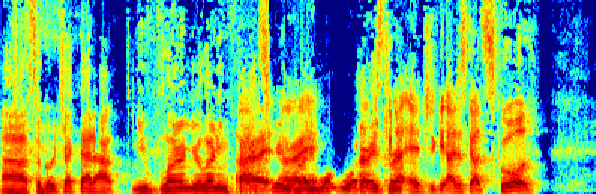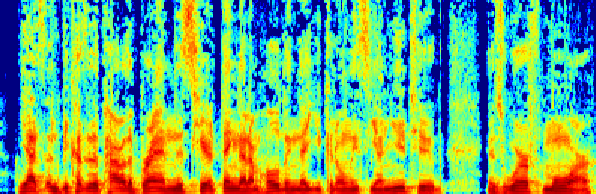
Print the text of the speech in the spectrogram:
uh, so go check that out. You've learned, you're learning facts right. You're right. what water I just, I just got schooled. Yes, and because of the power of the brand, this here thing that I'm holding that you could only see on YouTube is worth more.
